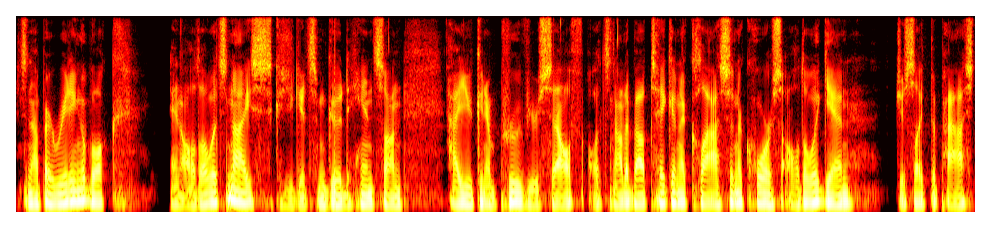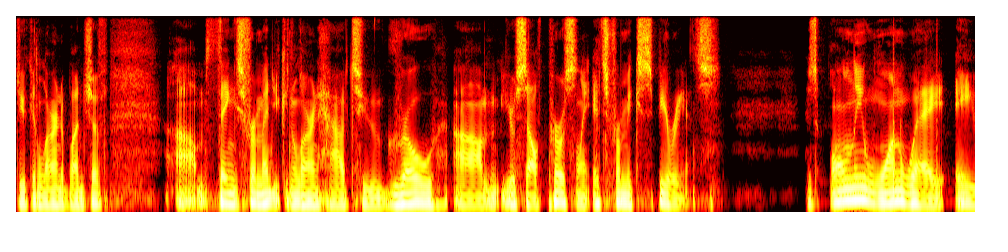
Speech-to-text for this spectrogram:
It's not by reading a book. And although it's nice because you get some good hints on how you can improve yourself, it's not about taking a class and a course. Although again, just like the past. You can learn a bunch of um, things from it. You can learn how to grow um, yourself personally. It's from experience. There's only one way a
